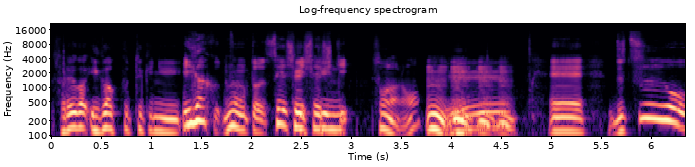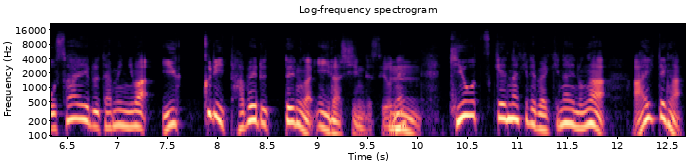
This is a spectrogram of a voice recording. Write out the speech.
それが医学的に。医学もう正式正式に？そうなの？うんうんうんうん。えー頭痛を抑えるためにはゆっくり食べるっていうのがいいらしいんですよね、うん。気をつけなければいけないのが相手が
